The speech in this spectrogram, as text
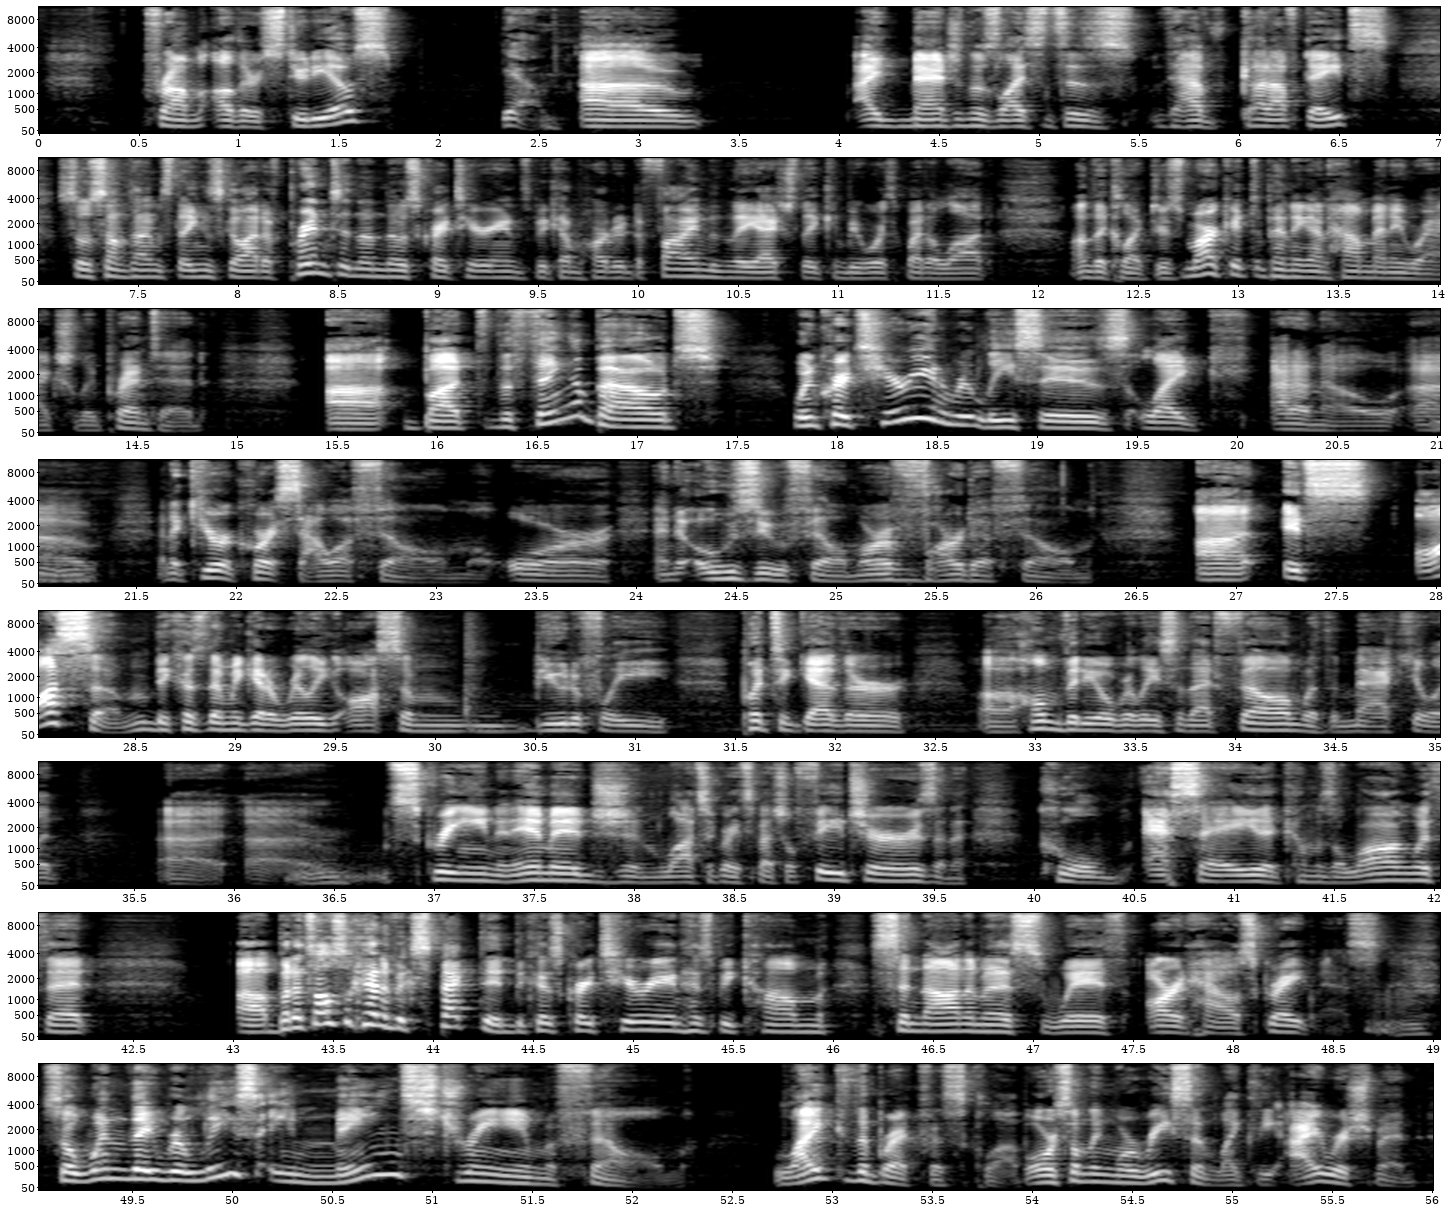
from other studios. Yeah. Uh, I imagine those licenses have cutoff dates, so sometimes things go out of print, and then those criterions become harder to find, and they actually can be worth quite a lot on the collector's market, depending on how many were actually printed. Uh, but the thing about when Criterion releases, like I don't know, uh, an Akira Kurosawa film or an Ozu film or a Varda film, uh, it's awesome because then we get a really awesome, beautifully put together uh, home video release of that film with immaculate uh, uh, screen and image and lots of great special features and a cool essay that comes along with it. Uh, but it's also kind of expected because Criterion has become synonymous with art house greatness. So when they release a mainstream film like The Breakfast Club or something more recent like The Irishman,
